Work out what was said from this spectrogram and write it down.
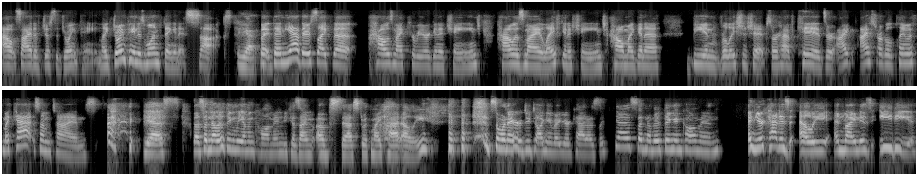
outside of just the joint pain. Like joint pain is one thing and it sucks. Yeah. But then yeah, there's like the how is my career going to change? How is my life going to change? How am I going to be in relationships or have kids or I I struggle playing with my cat sometimes. yes. That's another thing we have in common because I'm obsessed with my cat Ellie. so when I heard you talking about your cat I was like, yes, another thing in common. And your cat is Ellie, and mine is Edie.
